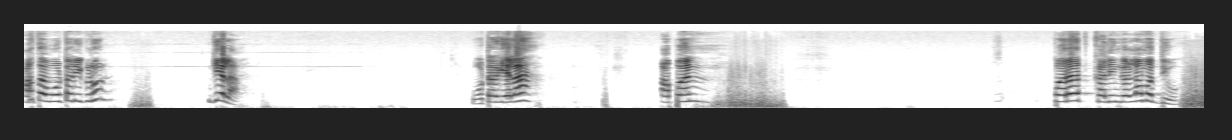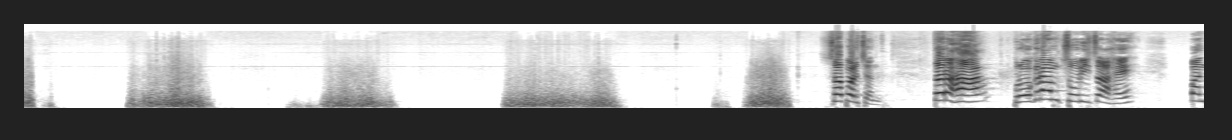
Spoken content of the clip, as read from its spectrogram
आता वोटर इकडून गेला. वोटर गेला. आपण परत कलिंगडला मत देऊ. सफरचंद. तर हा प्रोग्राम चोरीचा आहे. पण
